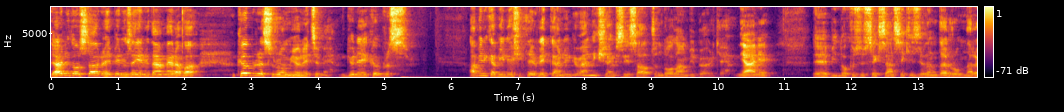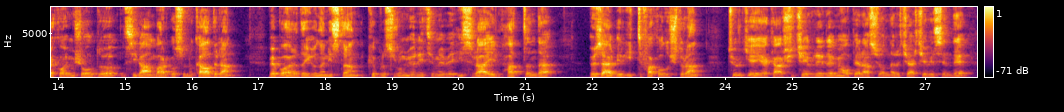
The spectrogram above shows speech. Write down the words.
Değerli dostlar, hepinize yeniden merhaba. Kıbrıs Rum yönetimi, Güney Kıbrıs. Amerika Birleşik Devletleri'nin güvenlik şemsiyesi altında olan bir bölge. Yani e, 1988 yılında Rumlara koymuş olduğu silah ambargosunu kaldıran ve bu arada Yunanistan, Kıbrıs Rum yönetimi ve İsrail hattında özel bir ittifak oluşturan Türkiye'ye karşı çevreleme operasyonları çerçevesinde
